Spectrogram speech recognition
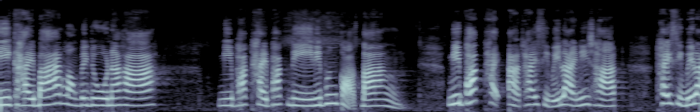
มีใครบ้างลองไปดูนะคะ มีพรรคไทยภักดีนี่เพิ่งก่อตั้ง มีพรรคไทยอ่าไทยศรีวิไลย์นี่ชัด ไทยศรีวิไลย์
